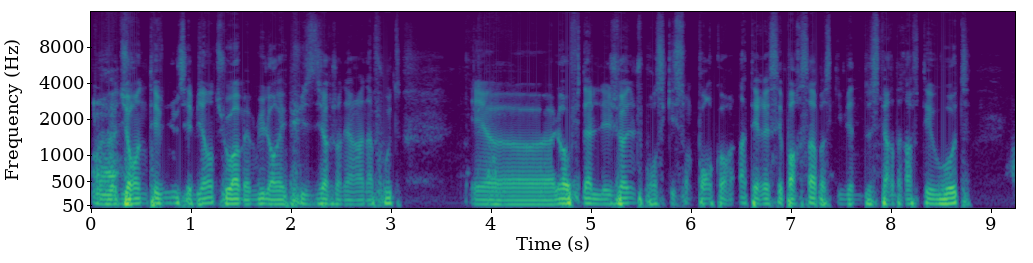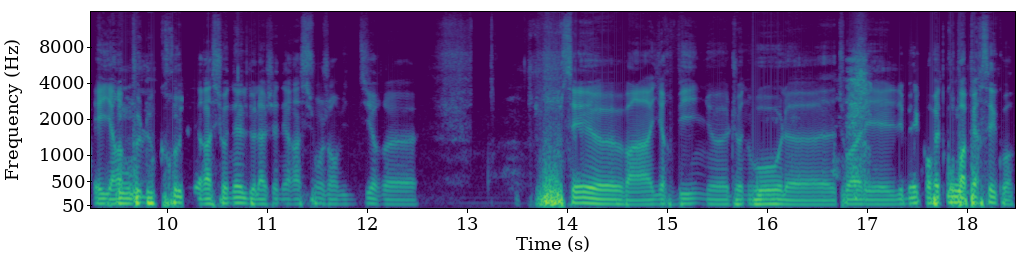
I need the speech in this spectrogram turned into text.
Ouais. Durant t'es venu, c'est bien, tu vois, même lui, il aurait pu se dire que j'en ai rien à foutre. Et euh, là, au final, les jeunes, je pense qu'ils sont pas encore intéressés par ça parce qu'ils viennent de se faire drafter ou autre. Et il y a un Mm. peu le creux générationnel de la génération, j'ai envie de dire. C'est euh, ben, Irving, euh, John Wall, euh, tu vois, les, les mecs en fait qui n'ont pas percé, quoi.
